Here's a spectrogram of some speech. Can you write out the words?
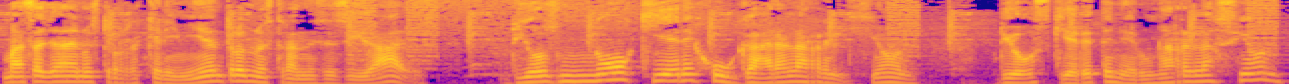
más allá de nuestros requerimientos, nuestras necesidades. Dios no quiere jugar a la religión. Dios quiere tener una relación.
